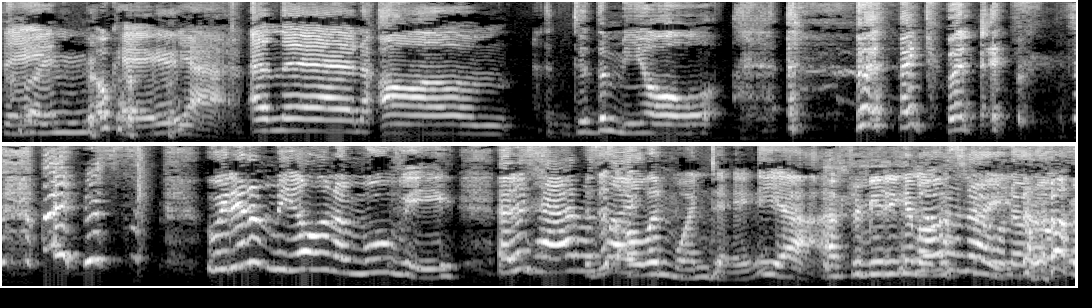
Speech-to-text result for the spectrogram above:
I could. thing. Okay. Yeah. And then um did the meal. I couldn't. I was, we did a meal and a movie, and his hand was Is this like, all in one day? Yeah. After meeting him no, on the no, street. No, no, no, sorry.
